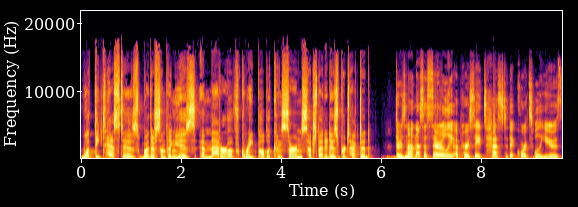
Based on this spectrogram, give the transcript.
what the test is, whether something is a matter of great public concern such that it is protected? There's not necessarily a per se test that courts will use,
